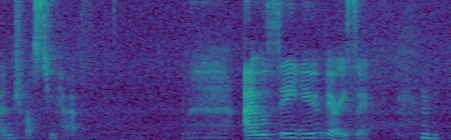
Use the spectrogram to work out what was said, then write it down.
and trust you have. I will see you very soon.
